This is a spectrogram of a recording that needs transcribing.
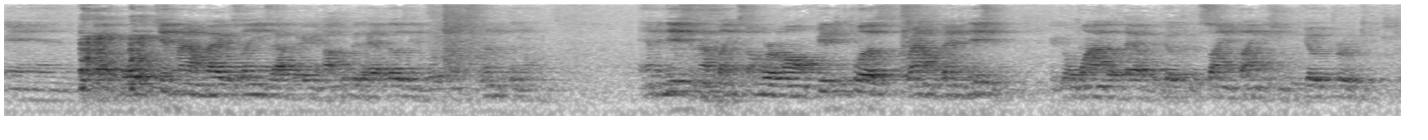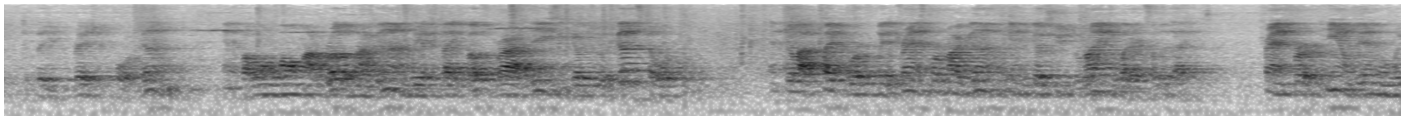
And have more than ten round magazines out there, you're not going to be able to have those anymore. You're going to surrender them ammunition, I think somewhere along 50 plus rounds of ammunition, you're going to wind up having to go through the same thing as you would go through to, to, to be registered for a gun. And if I want to loan my brother my gun, we have to take both of our IDs and go to a gun store and fill out paperwork for me to transfer my gun for him to go shoot the range or whatever for the day. Transfer it to him, then when, we,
